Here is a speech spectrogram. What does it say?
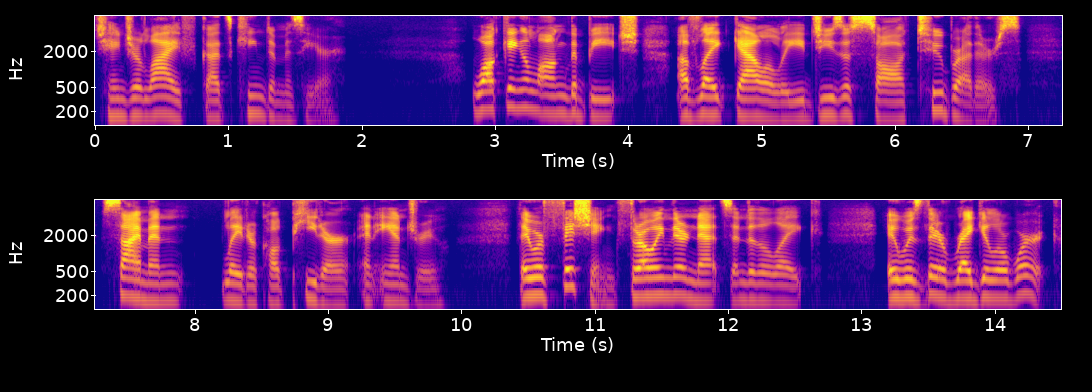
Change your life, God's kingdom is here. Walking along the beach of Lake Galilee, Jesus saw two brothers, Simon, later called Peter, and Andrew. They were fishing, throwing their nets into the lake. It was their regular work.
